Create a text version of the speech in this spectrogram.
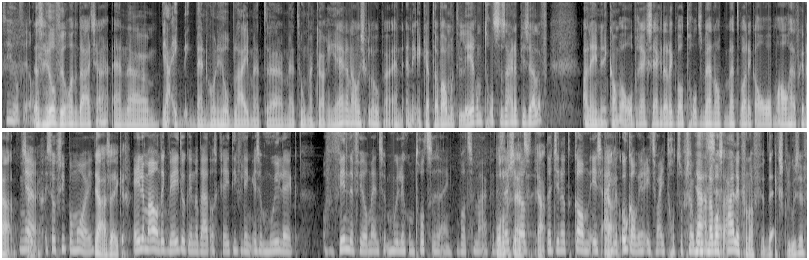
Dat is heel veel. Dat is heel veel inderdaad, ja. En ehm, ja, ik, ik ben gewoon heel blij met, eh, met hoe mijn carrière nou is gelopen. En, en ik heb daar wel moeten leren om trots te zijn op jezelf. Alleen ik kan wel oprecht zeggen dat ik wel trots ben op met wat ik al, al heb gedaan. ja, Zeker. is ook super mooi. Ja, zeker. Helemaal, want ik weet ook inderdaad, als creatieveling is het moeilijk, of vinden veel mensen het moeilijk om trots te zijn op wat ze maken. Dus 100%. dat je dat, ja. dat je dat kan, is eigenlijk ook alweer iets waar je trots op zou ja, en moeten dat was zijn. eigenlijk vanaf de exclusive.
